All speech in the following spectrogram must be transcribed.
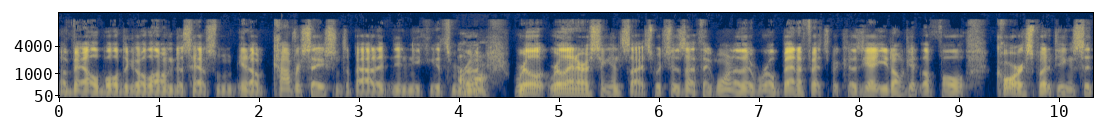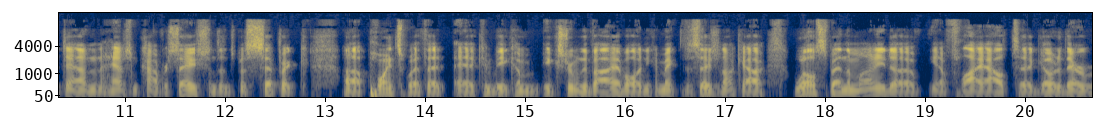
available to go along, just have some, you know, conversations about it, and you can get some oh, real, yeah. real, real interesting insights, which is I think one of the real benefits because yeah, you don't get the full course, but if you can sit down and have some conversations and specific uh, points with it, it can become extremely valuable, and you can make the decision. Okay, I will spend the money to you know fly out to go to their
